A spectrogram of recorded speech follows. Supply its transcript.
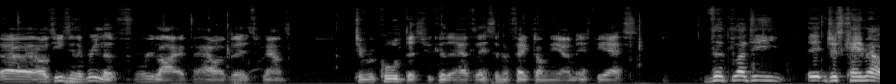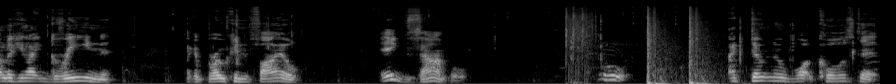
uh, I was using the ReLive, ReLive, however it's pronounced, to record this because it has less of an effect on the um, FPS. The bloody it just came out looking like green, like a broken file. Example. Oh, I don't know what caused it.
